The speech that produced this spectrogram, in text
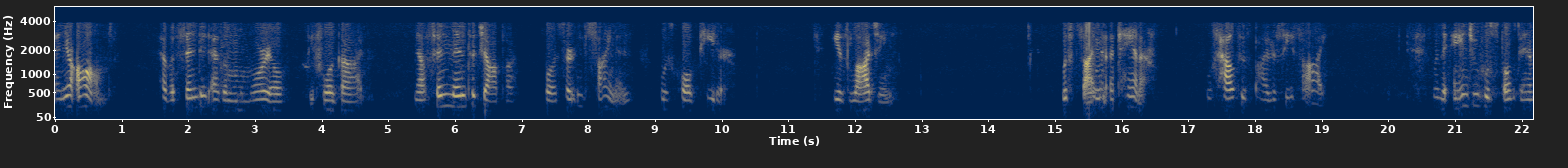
and your alms have ascended as a memorial before God. Now send men to Joppa for a certain Simon who is called Peter. He is lodging with Simon a tanner, whose house is by the seaside. When the angel who spoke to him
